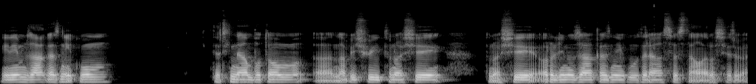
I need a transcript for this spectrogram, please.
jiným zákazníkům, kteří nám potom eh, navyšují tu naši tu naši rodinu zákazníků, která se stále rozšiřuje.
